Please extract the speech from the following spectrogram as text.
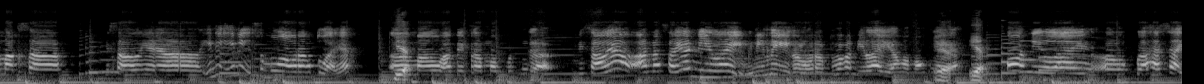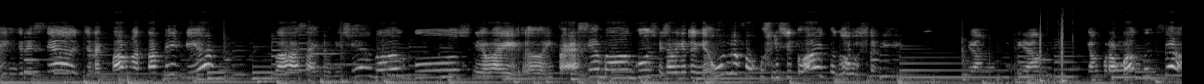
memaksa misalnya ini ini semua orang tua ya eh, Iya. mau ABK maupun enggak. Misalnya anak saya nilai ini nih kalau orang tua kan nilai ya ngomongnya ya ya. ya. Oh nilai eh, bahasa Inggrisnya jelek banget tapi dia bahasa Indonesia bagus nilai eh, IPS-nya bagus misalnya gitu. Ya udah fokus di situ aja nggak usah di yang yang yang kurang bagus ya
